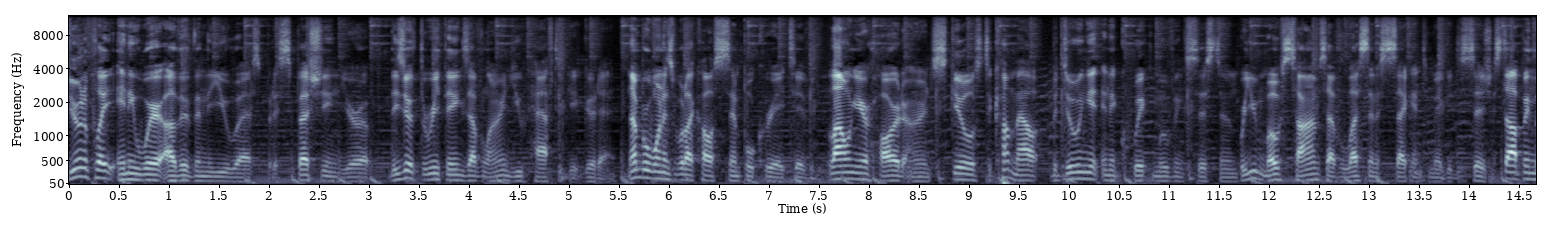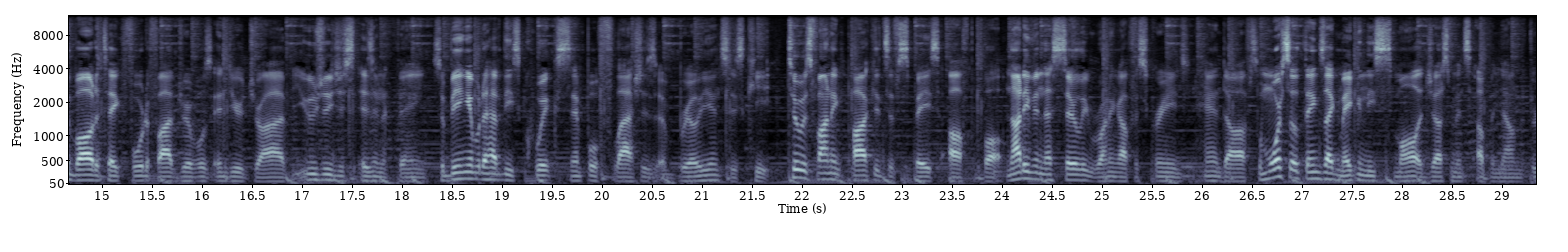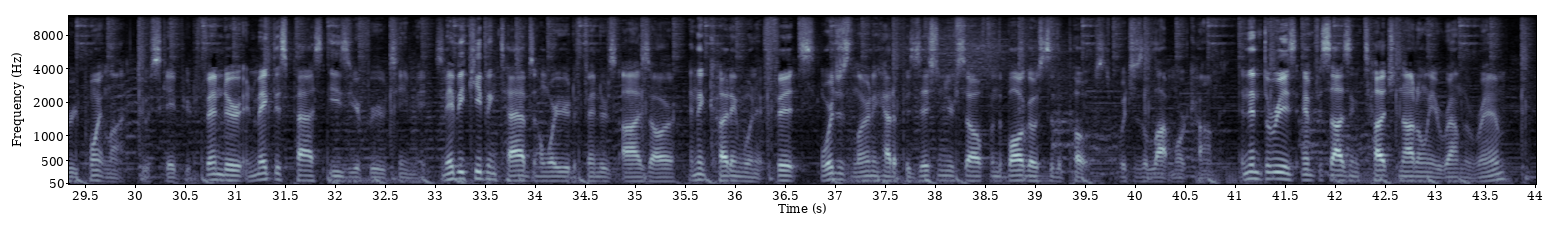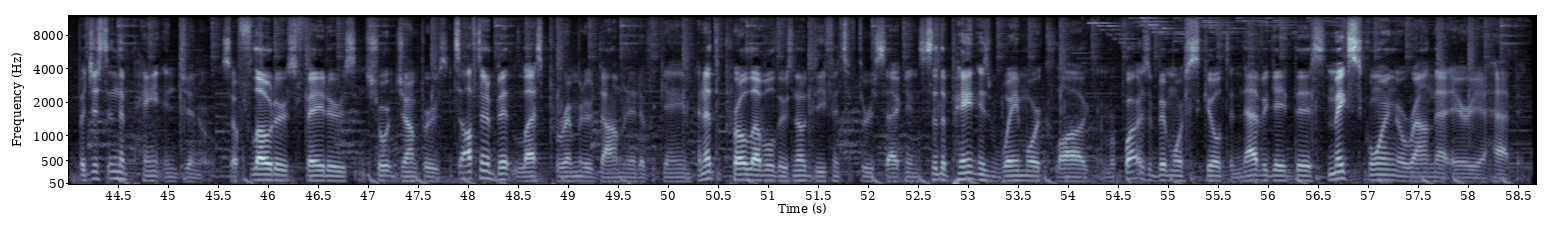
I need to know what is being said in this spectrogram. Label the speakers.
Speaker 1: If you want to play anywhere other than the US, but especially in Europe, these are three things I've learned you have to get good at. Number one is what I call simple creativity, allowing your hard-earned skills to come out, but doing it in a quick moving system where you most times have less than a second to make a decision. Stopping the ball to take four to five dribbles into your drive usually just isn't a thing, so being able to have these quick, simple flashes of brilliance is key. Two is finding pockets of space off the ball, not even necessarily running off of screens and handoffs, but more so things like making these small adjustments up and down the three-point line to escape your defender and make this pass easier for your teammates. Maybe keeping tabs on where your defender's eyes are and then cutting when it fits, or just learning how to position yourself when the ball goes to the post, which is a lot more common. And then three is emphasizing touch not only around the rim, but just in the paint in general. So floaters, faders, and short jumpers, it's often a bit less perimeter dominant of a game. And at the pro level, there's no defensive three seconds, so the paint is way more clogged and requires a bit more skill to navigate this and make scoring around that area happen.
